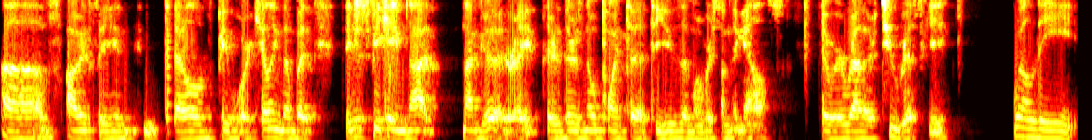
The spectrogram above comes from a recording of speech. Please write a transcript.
of obviously in, in Delve people were killing them, but they just became not not good, right? There, there's no point to, to use them over something else. They were rather too risky. Well, the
